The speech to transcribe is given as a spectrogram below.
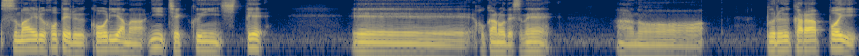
スマイルホテル郡山にチェックインして、えー、他のですねあのブルーカラーっぽい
